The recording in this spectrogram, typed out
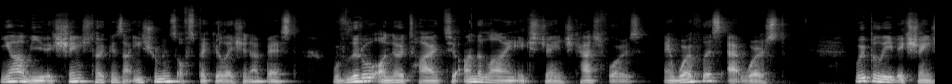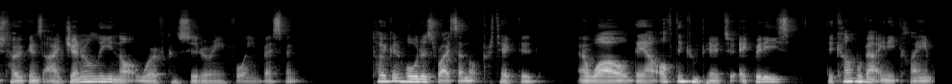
In our view, exchange tokens are instruments of speculation at best, with little or no tie to underlying exchange cash flows, and worthless at worst. We believe exchange tokens are generally not worth considering for investment. Token holders' rights are not protected, and while they are often compared to equities, they come without any claim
